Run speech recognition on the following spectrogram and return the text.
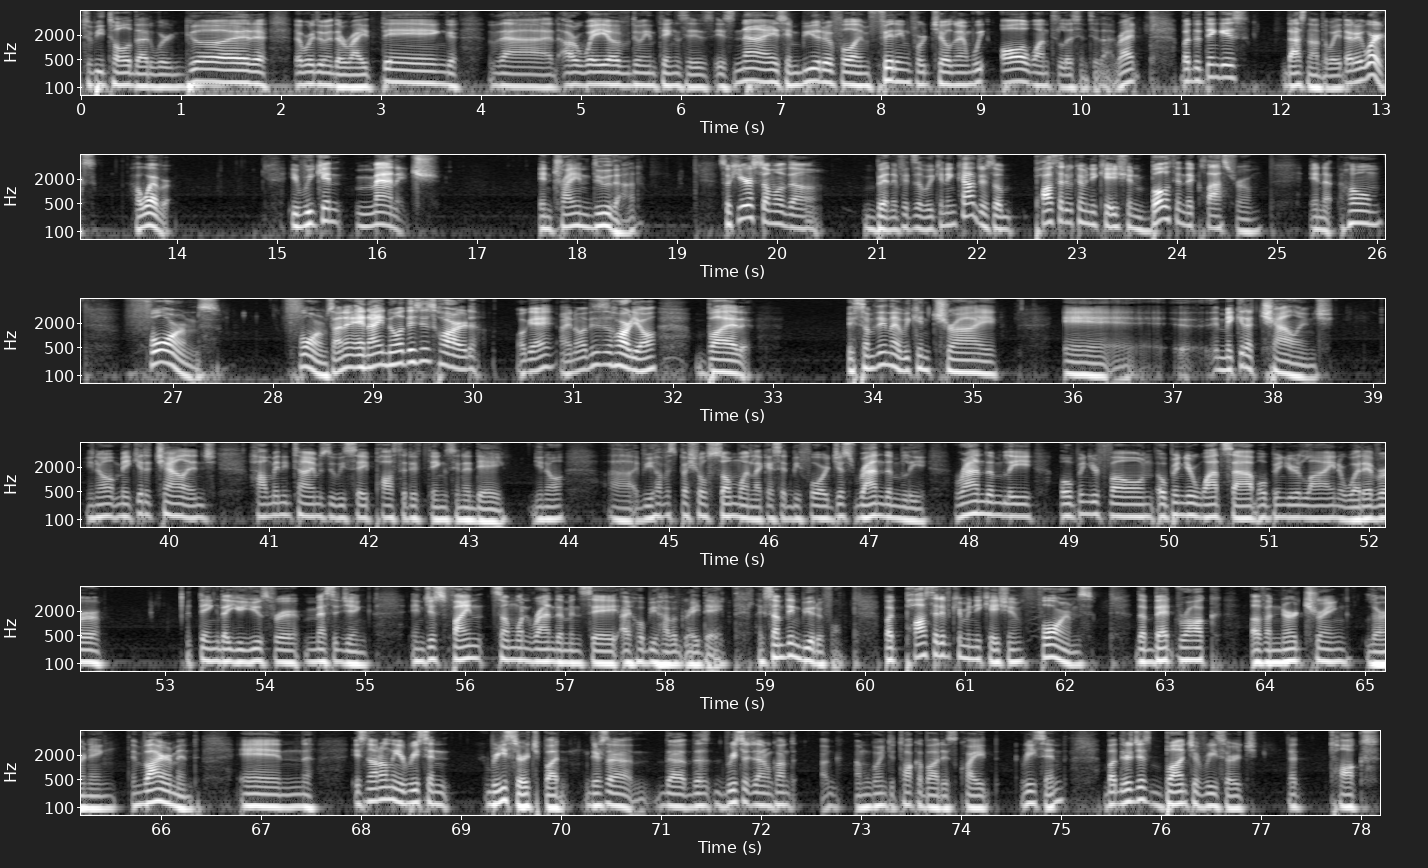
to be told that we're good, that we're doing the right thing, that our way of doing things is is nice and beautiful and fitting for children. We all want to listen to that, right? But the thing is, that's not the way that it works. However, if we can manage and try and do that, so here are some of the benefits that we can encounter. So positive communication, both in the classroom and at home, forms, forms, and and I know this is hard. Okay, I know this is hard, y'all, but it's something that we can try eh, and make it a challenge. You know, make it a challenge. How many times do we say positive things in a day? You know, uh, if you have a special someone, like I said before, just randomly, randomly open your phone, open your WhatsApp, open your line or whatever thing that you use for messaging, and just find someone random and say, I hope you have a great day. Like something beautiful. But positive communication forms the bedrock of a nurturing learning environment. And it's not only recent research, but there's a the the research that I'm going to, I'm going to talk about is quite recent, but there's just bunch of research that talks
